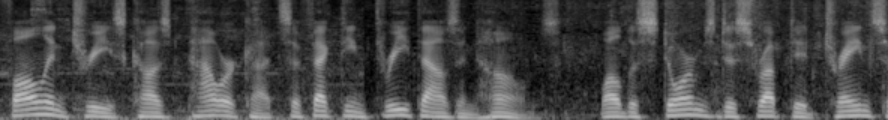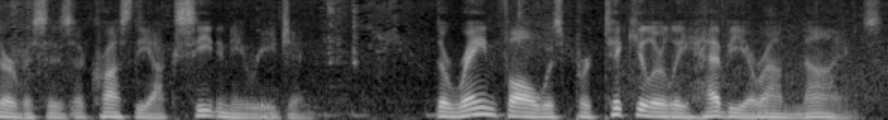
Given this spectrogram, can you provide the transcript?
fallen trees caused power cuts affecting 3,000 homes, while the storms disrupted train services across the Occitanie region. The rainfall was particularly heavy around Nimes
